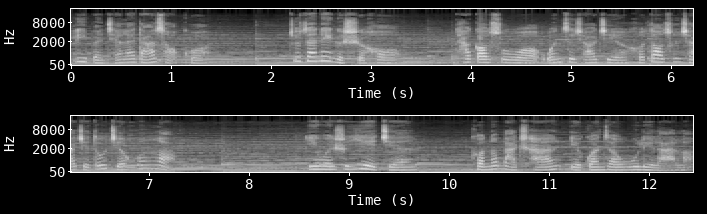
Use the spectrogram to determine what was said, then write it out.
立本前来打扫过。就在那个时候，他告诉我，文子小姐和稻村小姐都结婚了。因为是夜间，可能把蝉也关在屋里来了。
